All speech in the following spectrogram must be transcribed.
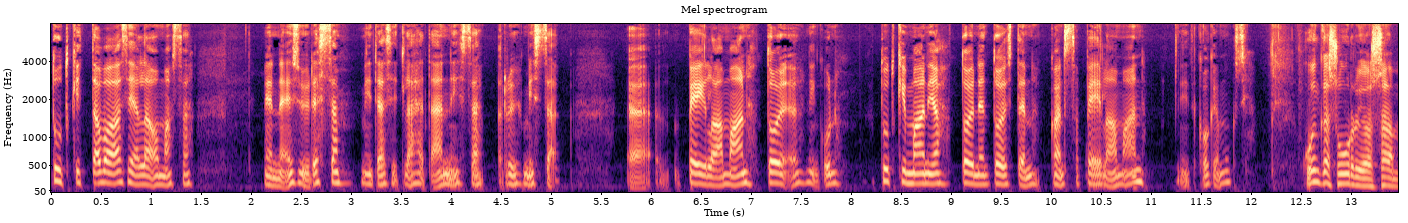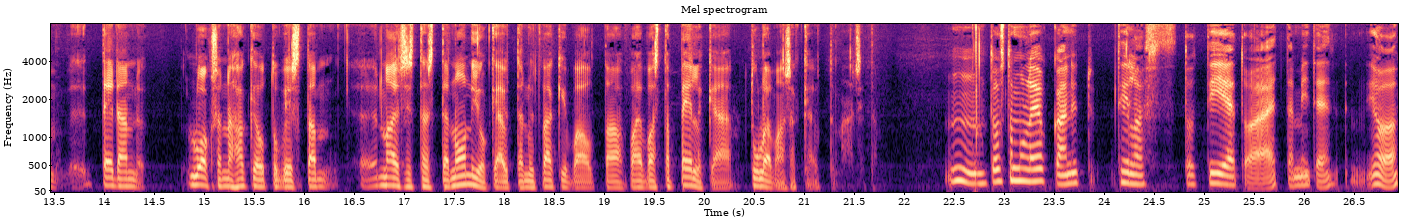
tutkittavaa siellä omassa menneisyydessä, mitä sitten lähdetään niissä ryhmissä peilaamaan, toi, niin kuin tutkimaan ja toinen toisten kanssa peilaamaan niitä kokemuksia. Kuinka suuri osa teidän luoksenne hakeutuvista naisista sitten on jo käyttänyt väkivaltaa vai vasta pelkää tulevansa käyttämään sitä? Mm, Tuosta mulla ei olekaan nyt tilastotietoa, että miten, joo,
